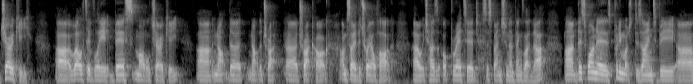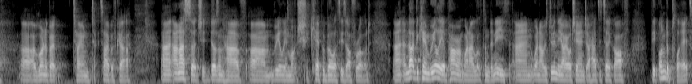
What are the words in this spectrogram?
Cherokee, uh, a relatively base model Cherokee, uh, not the not the track Trackhawk. I'm sorry, the trail Trailhawk, which has uprated suspension and things like that. Um, this one is pretty much designed to be uh, a runabout town type of car. Uh, and as such, it doesn't have um, really much capabilities off-road. Uh, and that became really apparent when I looked underneath. And when I was doing the oil change, I had to take off the underplate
